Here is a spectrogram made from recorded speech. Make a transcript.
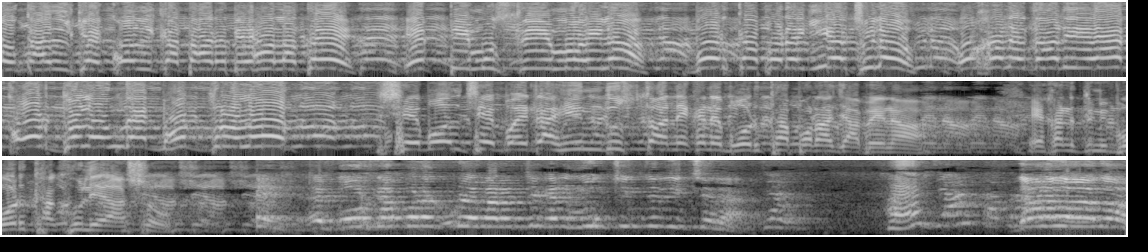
গতকালকে কলকাতার বেহালাতে একটি মুসলিম মহিলা বোরকা পরে গিয়েছিল। ওখানে দাঁড়িয়ে এক অর্ধলঙ্গ এক ভদ্রলোক সে বলছে এটা হিন্দুস্তান এখানে বোরখা পরা যাবে না। এখানে তুমি বোরখা খুলে আসো। বোরখা পরে ঘুরে বেড়াচ্ছে এখানে মুখ চিনতে দিচ্ছে না। হ্যাঁ? দাঁড়া দাঁড়া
